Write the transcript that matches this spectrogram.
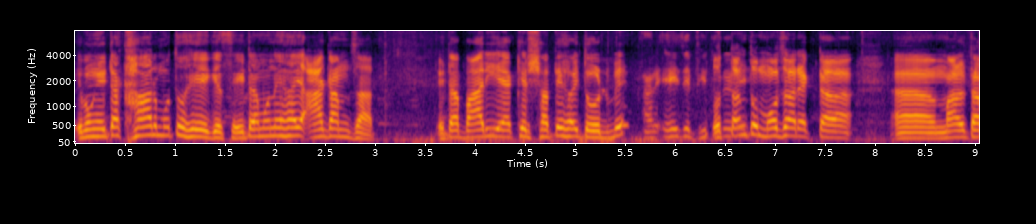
এবং এটা খাওয়ার মতো হয়ে গেছে এটা মনে হয় আগাম জাত। এটা বাড়ি একের সাথে হয়তো উঠবে। আর এই যে অত্যন্ত মজার একটা মালটা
